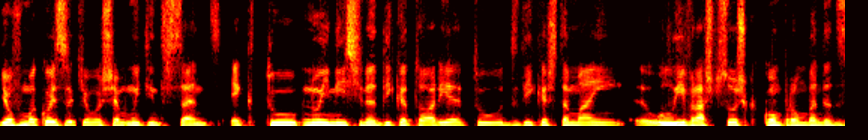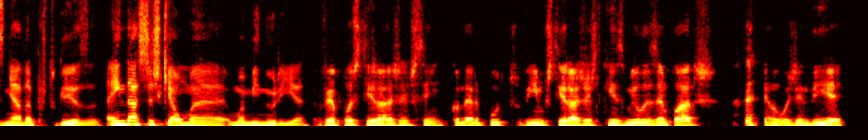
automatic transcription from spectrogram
E houve uma coisa que eu achei muito interessante: é que tu, no início, na dedicatória, tu dedicas também o livro às pessoas que compram banda desenhada portuguesa. Ainda achas que é uma, uma minoria? Ver pelas tiragens, sim quando era puto, víamos tiragens de 15 mil exemplares. Hoje em dia,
